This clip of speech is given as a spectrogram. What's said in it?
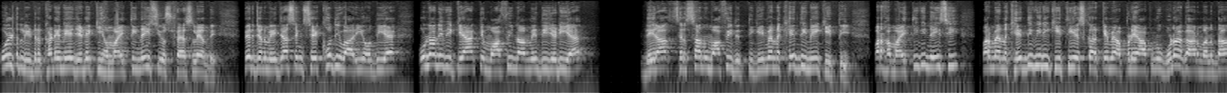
ਉਲਟ ਲੀਡਰ ਖੜੇ ਨੇ, ਜਿਹੜੇ ਕਿ ਹਮਾਇਤੀ ਨਹੀਂ ਸੀ ਉਸ ਫੈਸਲਿਆਂ ਦੇ। ਫਿਰ ਜਨਮੇਜਾ ਸਿੰਘ ਸੇਖੋਂ ਦੀ ਵਾਰੀ ਆਉਂਦੀ ਹੈ। ਉਹਨਾਂ ਨੇ ਵੀ ਕਿਹਾ ਕਿ ਮਾਫੀਨਾਮੇ ਦੀ ਜਿਹੜੀ ਹੈ ਡੇਰਾ ਸਿਰਸਾ ਨੂੰ ਮਾਫੀ ਦਿੱਤੀ ਗਈ। ਮੈਂ ਨਖੇਦੀ ਨਹੀਂ ਕੀਤੀ। ਪਰ ਹਮਾਇਤੀ ਵੀ ਨਹੀਂ ਸੀ। ਪਰ ਮੈਂ ਨਖੇਦੀ ਵੀ ਨਹੀਂ ਕੀਤੀ। ਇਸ ਕਰਕੇ ਮੈਂ ਆਪਣੇ ਆਪ ਨੂੰ ਗੁਨਾਹਗਾਰ ਮੰਨਦਾ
